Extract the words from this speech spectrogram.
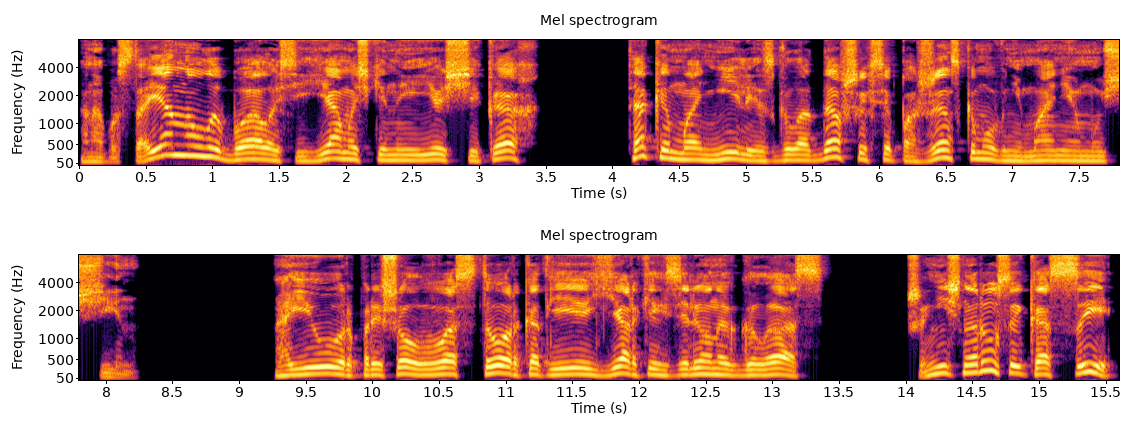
она постоянно улыбалась, и ямочки на ее щеках так и манили изголодавшихся по женскому вниманию мужчин. А Юр пришел в восторг от ее ярких зеленых глаз, пшенично-русой косы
